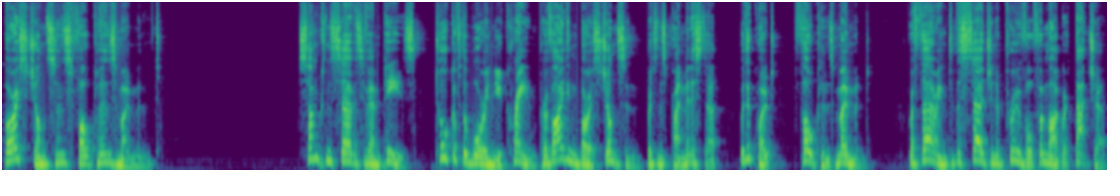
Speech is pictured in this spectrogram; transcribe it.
Boris Johnson's Falklands moment. Some Conservative MPs talk of the war in Ukraine providing Boris Johnson, Britain's Prime Minister, with a quote, Falklands moment, referring to the surge in approval for Margaret Thatcher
